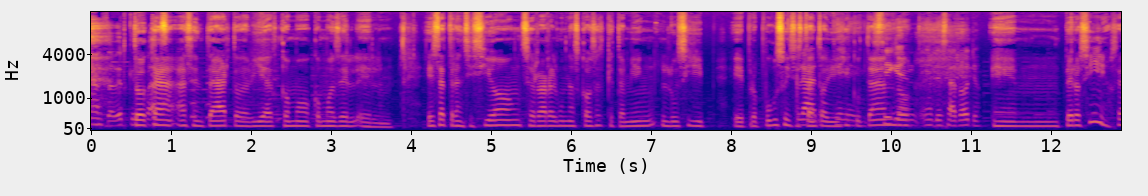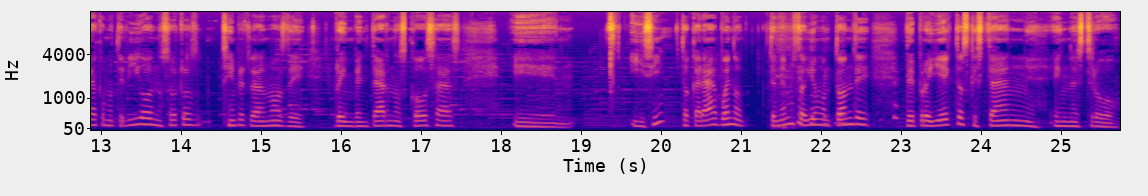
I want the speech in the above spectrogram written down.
Vamos a ver qué toca pasa. asentar todavía cómo, cómo es el, el- esa transición, cerrar algunas cosas que también Lucy eh, propuso y se Claro, están todavía ejecutando. Siguen en desarrollo. Em, pero sí, o sea, como te digo, nosotros siempre tratamos de reinventarnos cosas. eh, y sí, tocará, bueno, tenemos todavía un montón de, de proyectos que están en nuestro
